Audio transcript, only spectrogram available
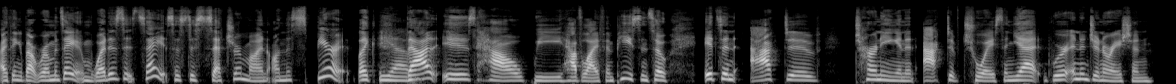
I think about Romans 8, and what does it say? It says to set your mind on the spirit. Like Yeah. that is how we have life and peace. And so it's an active turning and an active choice. And yet we're in a generation,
